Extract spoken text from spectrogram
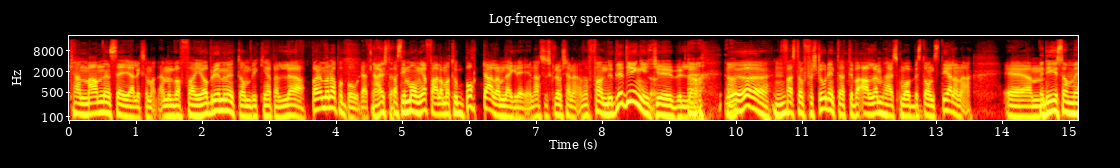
kan mannen säga liksom att "Nej, men vad fan, jag bryr mig inte om vilken jävla löpare man har på bordet. Ja, just det. Fast i många fall, om man tog bort alla de där grejerna så skulle de känna vad fan, nu blev det ju ingen jul. Ja, ja. Öh. Mm. Fast de förstod inte att det var alla de här små beståndsdelarna. Ehm, Men det är ju som eh,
